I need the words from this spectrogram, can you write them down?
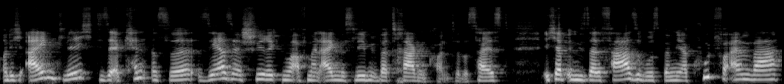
und ich eigentlich diese Erkenntnisse sehr, sehr schwierig nur auf mein eigenes Leben übertragen konnte. Das heißt, ich habe in dieser Phase, wo es bei mir akut vor allem war,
